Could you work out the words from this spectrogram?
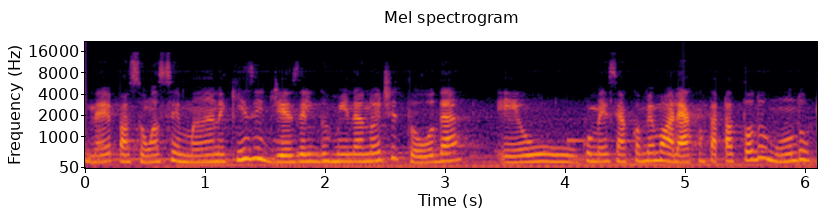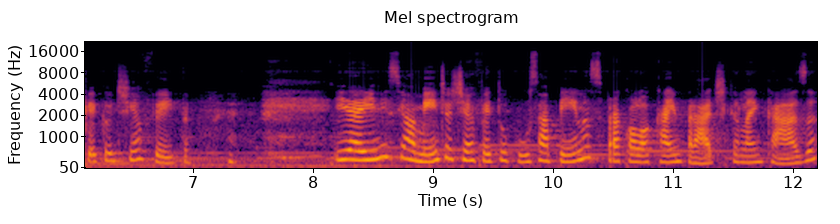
né, passou uma semana, 15 dias ele dormindo a noite toda, eu comecei a comemorar, a contar para todo mundo o que, que eu tinha feito. E aí, inicialmente, eu tinha feito o curso apenas para colocar em prática lá em casa.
